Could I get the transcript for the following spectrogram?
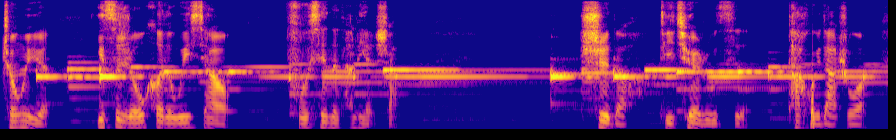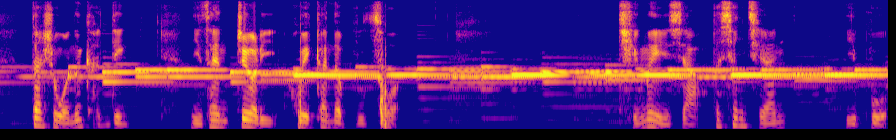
终于，一丝柔和的微笑浮现在她脸上。是的，的确如此，他回答说。但是我能肯定，你在这里会干得不错。停了一下，他向前一步。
